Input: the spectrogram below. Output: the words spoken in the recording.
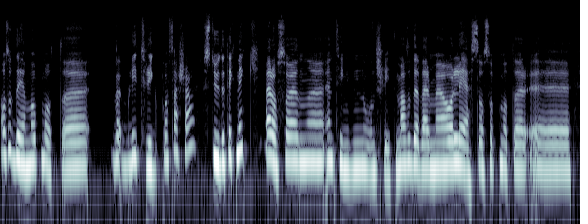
Og så det med å på en måte bli trygg på seg sjøl. Studieteknikk er også en, eh, en ting noen sliter med. Altså det der med å lese også på en måte eh,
